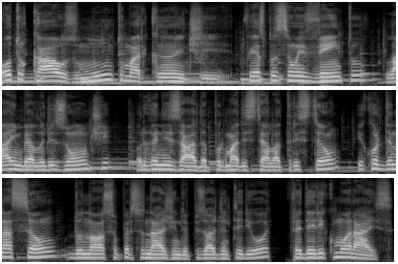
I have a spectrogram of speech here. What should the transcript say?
Outro caos muito marcante foi a exposição Evento, lá em Belo Horizonte, organizada por Maristela Tristão e coordenação do nosso personagem do episódio anterior, Frederico Moraes.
